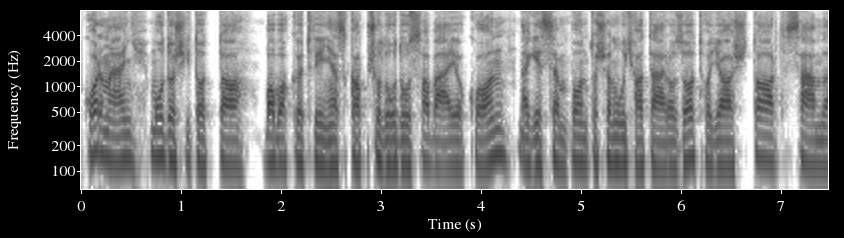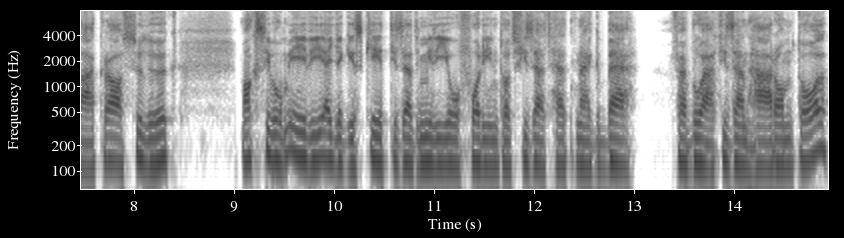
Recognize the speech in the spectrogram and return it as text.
A kormány módosította babakötvényhez kapcsolódó szabályokon, egészen pontosan úgy határozott, hogy a start számlákra a szülők maximum évi 1,2 millió forintot fizethetnek be február 13-tól.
